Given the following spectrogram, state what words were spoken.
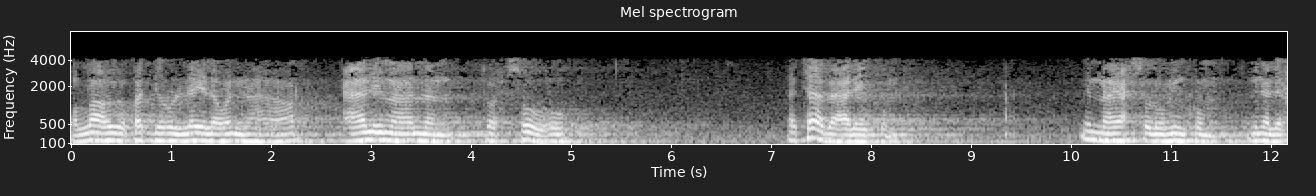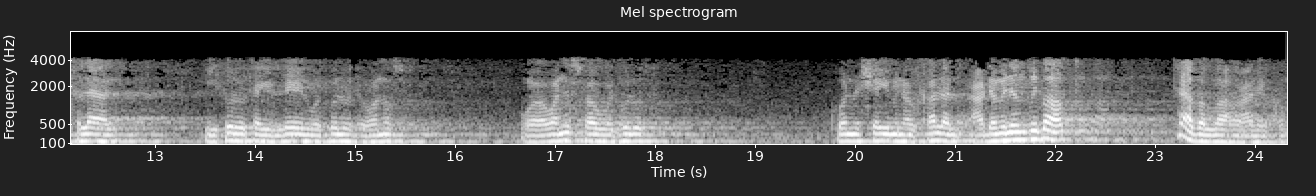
والله يقدر الليل والنهار علم أن لن تحصوه. فتاب عليكم مما يحصل منكم من الإخلال في ثلثي الليل وثلث ونصف ونصفه وثلث. كون شيء من الخلل عدم الانضباط. تاب الله عليكم.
